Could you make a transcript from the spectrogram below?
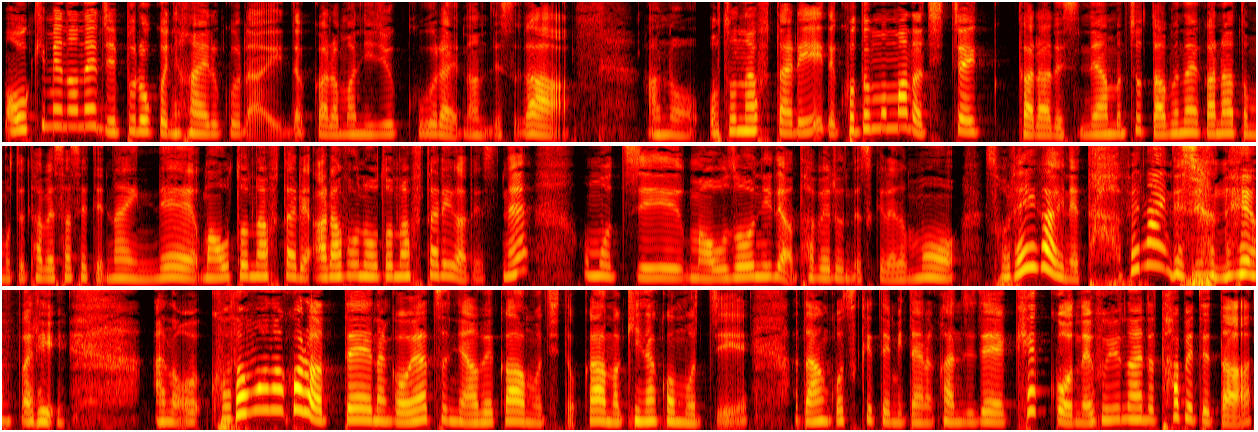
大きめのね、ジップロックに入るくらい、だからまあ20個ぐらいなんですが、あの、大人2人で子供まだちっちゃいからですね、あんまちょっと危ないかなと思って食べさせてないんで、まあ大人2人、アラフォーの大人2人がですね、お餅、まあお雑煮では食べるんですけれども、それ以外ね、食べないんですよね、やっぱり。あの、子供の頃って、なんかおやつに安倍川餅とか、まあ、きなこ餅、あとあんこつけてみたいな感じで、結構ね、冬の間食べてた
